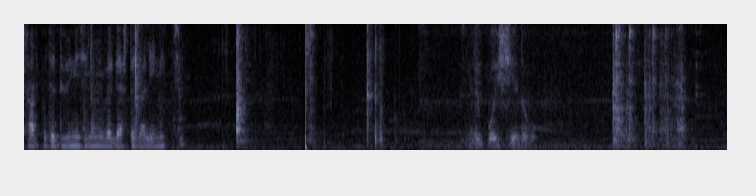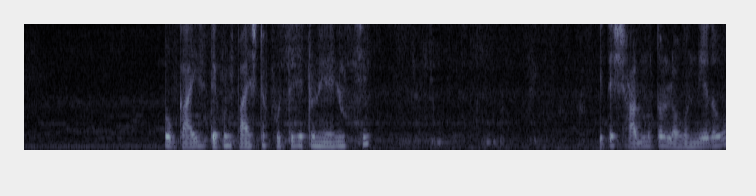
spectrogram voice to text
সারপথে ধুয়ে নিয়েছিলাম, এবার গ্যাসটা জ্বালিয়ে নিচ্ছি এবারে বসিয়ে দেবো। তো গাইস দেখুন, পায়েসটা ফুটতেছে একটু নেড়ে নিচ্ছি। এতে স্বাদ মতন লবণ দিয়ে দেবো।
